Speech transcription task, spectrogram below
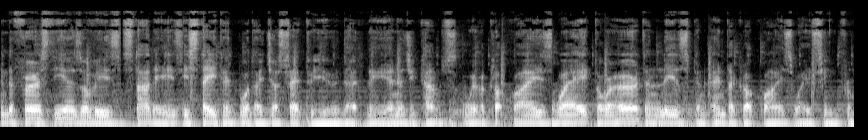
In the first years of his studies, he stated what I just said to you, that the energy comes with a clockwise way toward Earth and leaves an anti-clockwise way seen from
